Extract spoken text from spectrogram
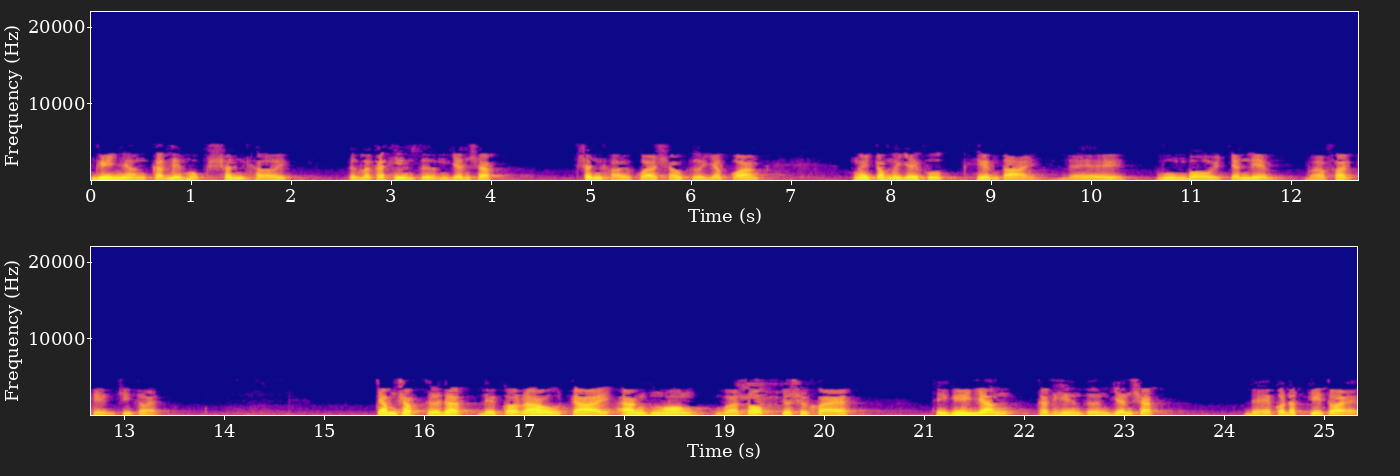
ghi nhận các đề mục sanh khởi, tức là các hiện tượng danh sắc sanh khởi qua sáu cửa giác quan, ngay trong cái giây phút hiện tại để vuông bồi chánh niệm và phát triển trí tuệ chăm sóc thừa đất để có rau, trái, ăn ngon và tốt cho sức khỏe, thì ghi nhận các hiện tượng danh sắc để có đất trí tuệ,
